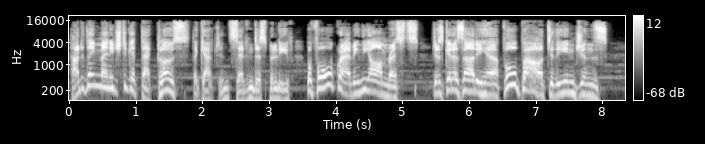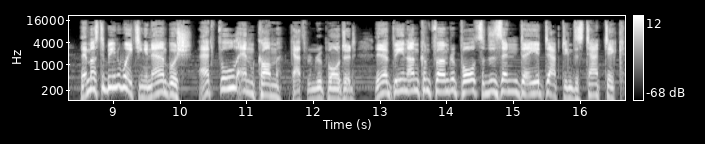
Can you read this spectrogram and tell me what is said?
How did they manage to get that close? The captain said in disbelief before grabbing the armrests. Just get us out of here. Full power to the engines. They must have been waiting in ambush at full EMCON, Catherine reported. There have been unconfirmed reports of the Zenday adapting this tactic.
